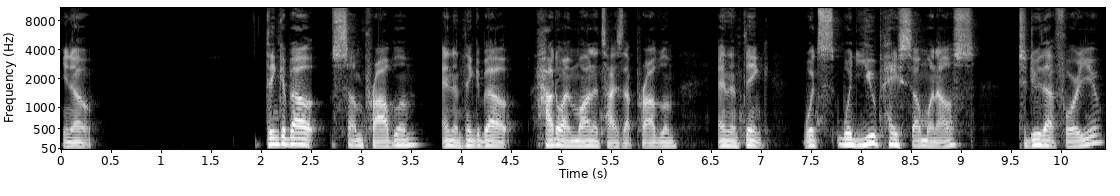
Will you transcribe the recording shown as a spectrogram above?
You know, think about some problem and then think about how do I monetize that problem and then think what's would you pay someone else to do that for you?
